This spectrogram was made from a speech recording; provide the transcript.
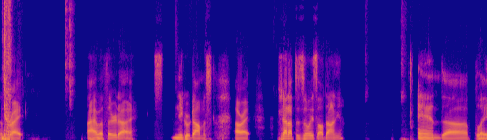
That's right. I have a third eye. It's Negrodamus. All right. Shout out to Zoe Saldana. And uh, play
